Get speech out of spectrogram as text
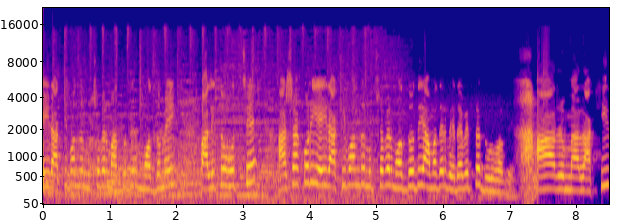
এই রাখি বন্ধন উৎসবের মাধ্যমে মাধ্যমেই পালিত হচ্ছে। আশা করি এই রাখি বন্ধন উৎসবের মধ্য দিয়ে আমাদের ভেদাভেদটা দূর হবে। আর রাখির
